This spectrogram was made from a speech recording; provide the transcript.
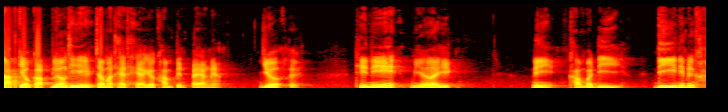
ศัพท์เกี่ยวกับเรื่องที่จะมาแถๆเกี่ยวกับคำเปลี่ยนแปลงเนี่ยเยอะเลย ทีนี้มีอะไรอีก นี่คำว่าดีดีนี่เป็นค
